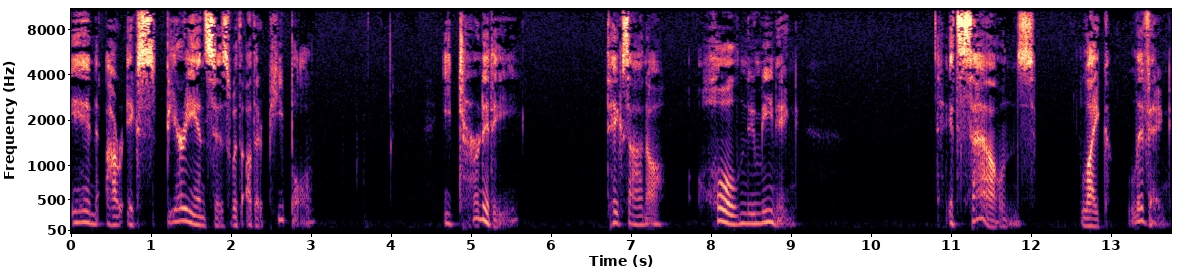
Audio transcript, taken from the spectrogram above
in our experiences with other people, eternity takes on a whole new meaning. It sounds like living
